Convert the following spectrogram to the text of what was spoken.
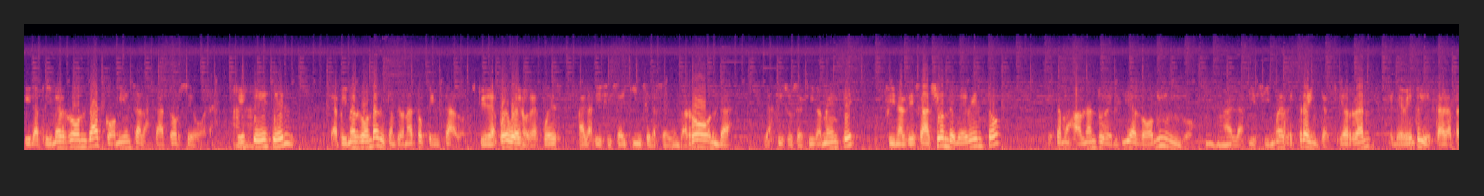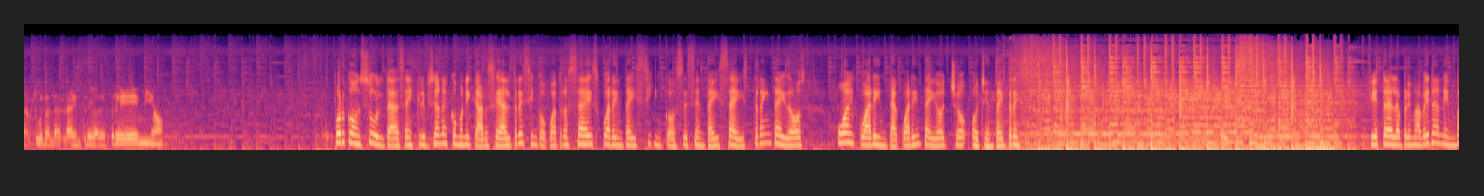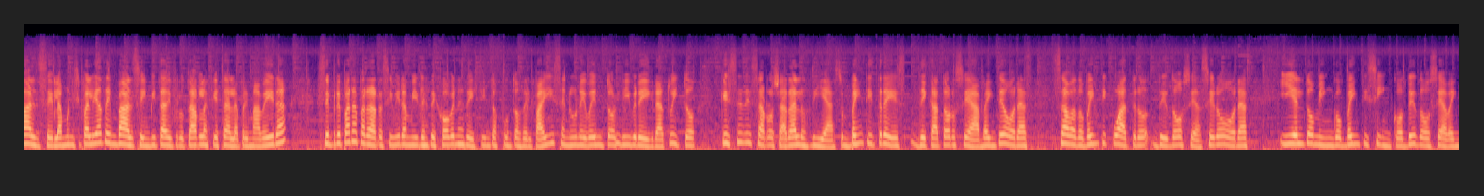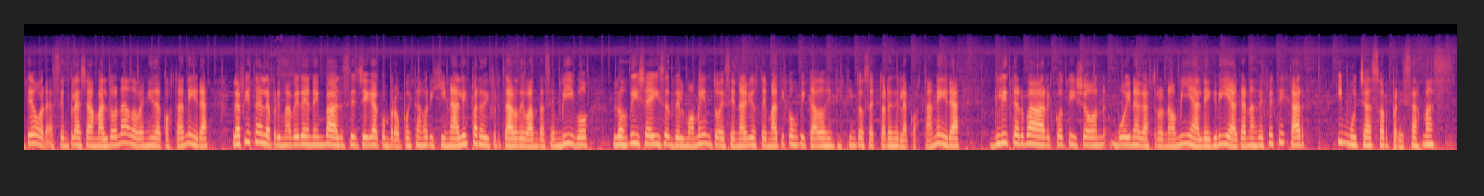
y la primera ronda comienza a las 14 horas. Este es el, la primera ronda del campeonato pensado. Y después, bueno, después a las 16.15 la segunda ronda, y así sucesivamente. Finalización del evento, estamos hablando del día domingo, a las 19.30 cierran el evento y está la apertura, la, la entrega de premios, por consultas e inscripciones comunicarse al 3546 45 66 32 o al 40 48 83. Fiesta de la Primavera en Embalse. La Municipalidad de Embalse invita a disfrutar la Fiesta de la Primavera. Se prepara para recibir a miles de jóvenes de distintos puntos del país en un evento libre y gratuito que se desarrollará los días 23 de 14 a 20 horas sábado 24 de 12 a 0 horas y el domingo 25 de 12 a 20 horas. En Playa Maldonado, Avenida Costanera, la fiesta de la primavera en Embalse llega con propuestas originales para disfrutar de bandas en vivo, los DJs del momento, escenarios temáticos ubicados en distintos sectores de la costanera, glitter bar, cotillón, buena gastronomía, alegría, ganas de festejar y muchas sorpresas más.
